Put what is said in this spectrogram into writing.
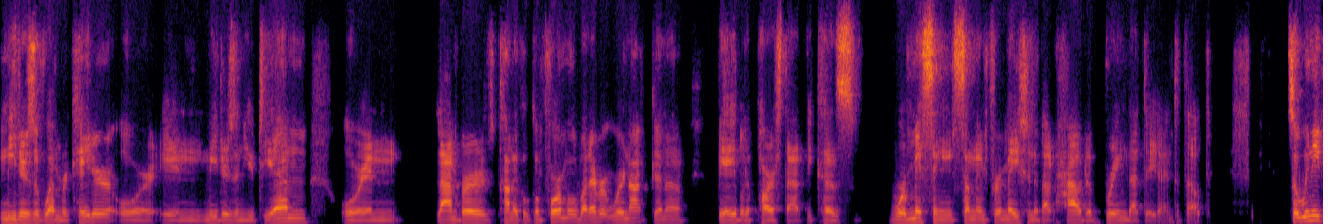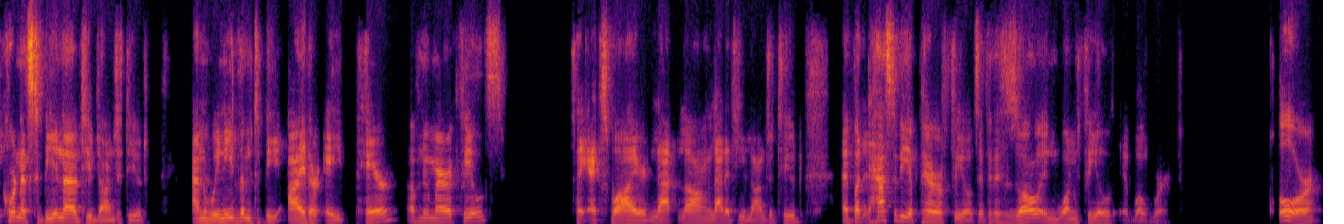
meters of Web Mercator or in meters in UTM or in Lambert conical conformal, whatever, we're not going to be able to parse that because we're missing some information about how to bring that data into Felt. So we need coordinates to be in latitude, longitude, and we need them to be either a pair of numeric fields, say XY or lat long, latitude, longitude, uh, but it has to be a pair of fields. If this is all in one field, it won't work. Or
